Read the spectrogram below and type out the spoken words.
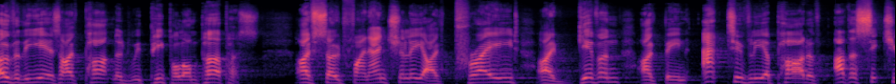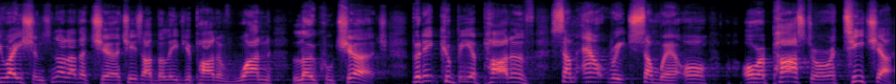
Over the years, I've partnered with people on purpose. I've sowed financially, I've prayed, I've given, I've been actively a part of other situations, not other churches. I believe you're part of one local church, but it could be a part of some outreach somewhere or, or a pastor or a teacher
